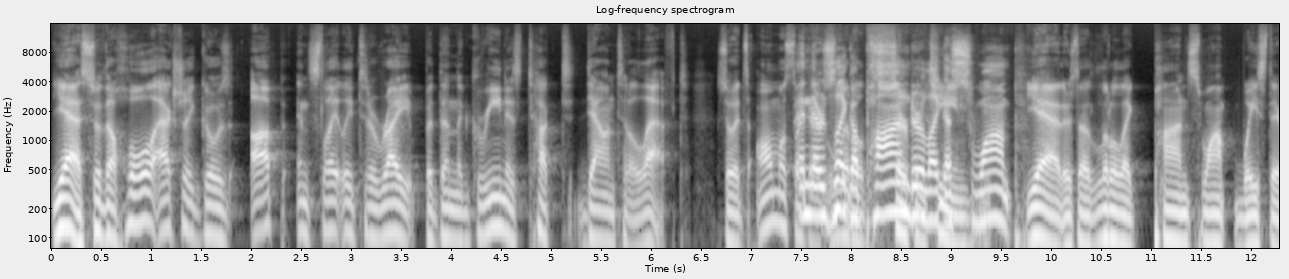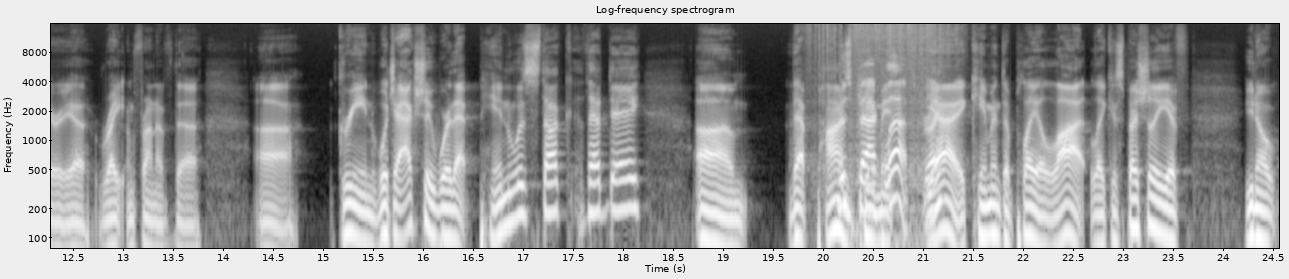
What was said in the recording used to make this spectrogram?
Yeah, so the hole actually goes up and slightly to the right, but then the green is tucked down to the left. So it's almost like and there's like a pond or like a swamp. Yeah, there's a little like pond swamp waste area right in front of the uh, green, which actually where that pin was stuck that day. Um, that pond was back in- left, right? Yeah, it came into play a lot. Like especially if you know,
